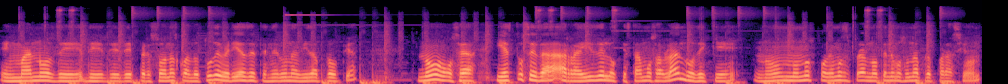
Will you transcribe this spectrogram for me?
en manos de, personas cuando tú deberías de tener una vida propia. No, o sea, y esto se da a raíz de lo que estamos hablando, de que no, no nos podemos esperar, no tenemos una preparación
